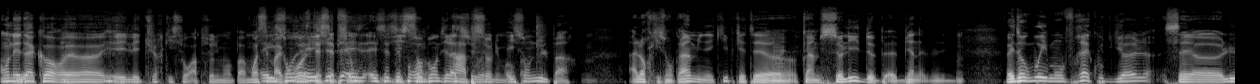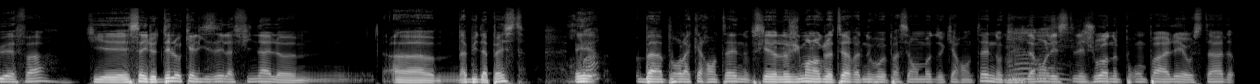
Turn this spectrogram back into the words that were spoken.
On est d'accord. euh, et les Turcs, ils sont absolument pas. Moi, c'est ma sont- grosse et déception. Et, c'était Ils pour sont rebondir là-dessus. ouais. Absolument. Et ils sont nulle part. Mm. Alors qu'ils sont quand même une équipe qui était euh, quand même solide, de- euh, bien. Et donc, oui, mon vrai coup de gueule, c'est euh, l'UEFA qui essaye de délocaliser la finale euh, à, Budapest. Et bah, pour la quarantaine, parce que logiquement l'Angleterre va de nouveau passer en mode de quarantaine, donc Ah évidemment ouais. les, les joueurs ne pourront pas aller au stade,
